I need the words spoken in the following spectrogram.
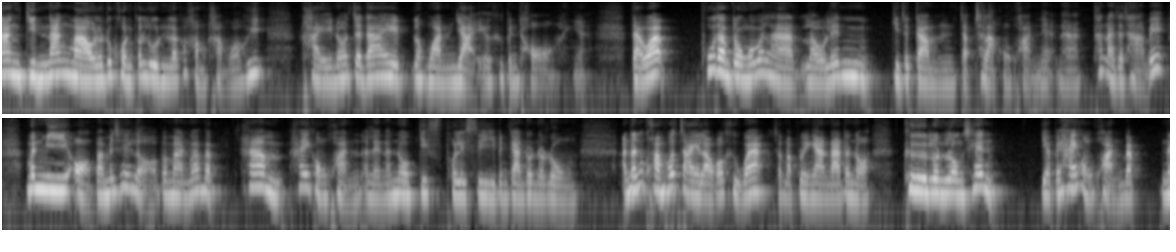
นั่งกินนั่งเมาแล้วทุกคนก็ลุ้นแล้วก็ขำๆว่าเฮ้ยใครเนาะจะได้รางวัลใหญ่ก็คือเป็นทองอะไรเงี้ย แต่ว่า พูดตามตรงว่าเวลาเราเล่นกิจกรรมจับฉลากของขวัญเนี่ยนะท่านอาจจะถามเอ๊ะมันมีออกมาไม่ใช่หรอประมาณว่าแบบห้ามให้ของขวัญอะไรนะ no gift policy เป็นการรณรงค์อันนั้นความเข้าใจเราก็คือว่าสำหรับหน่วยงานรัฐเนาะคือรณรงค์เช่น อย่าไปให้ของขวัญแบบใน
